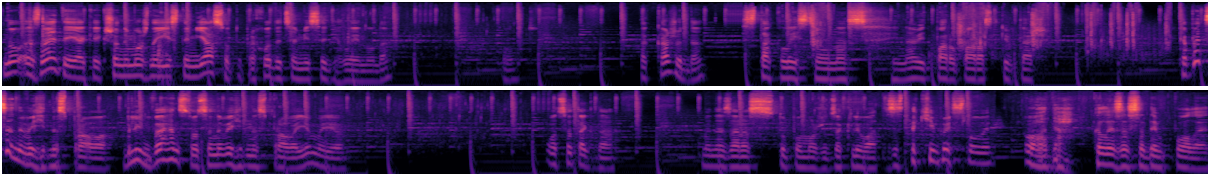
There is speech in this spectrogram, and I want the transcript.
Ну, знаєте як, якщо не можна їсти м'ясо, то приходиться місити глину, да? От. Так кажуть, да? Стак листя у нас. І навіть пару паростків теж. Капець це невигідна справа. Блін, веганство це невигідна справа, йо-моє. Оце так да. Мене зараз тупо можуть заклювати за такі вислови. О, да. Коли засадив поле.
